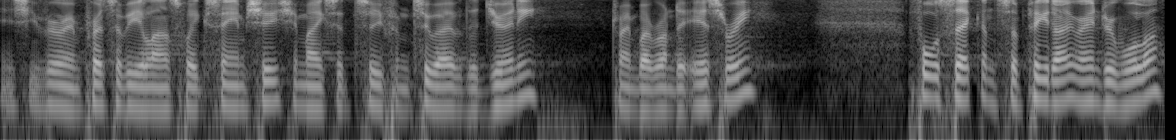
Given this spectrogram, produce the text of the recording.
Yeah, she very impressive here last week, Sam Shoe. She makes it two from two over the journey, trained by Rhonda Essery. Four seconds Sapedo, Andrew Wooler.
